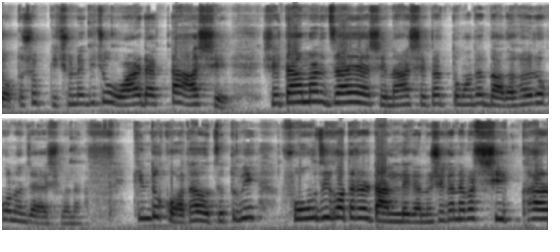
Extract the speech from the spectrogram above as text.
যত সব কিছু না কিছু ওয়ার্ড একটা আসে, সেটা আমার যায় আসে না, সেটা তোমাদের দাদাভাইয়েরও কোনো যায় আসবে না। কিন্তু কথা হচ্ছে, তুমি ফৌজি কথাটা টানলে কেন? সেখানে আবার শিক্ষার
